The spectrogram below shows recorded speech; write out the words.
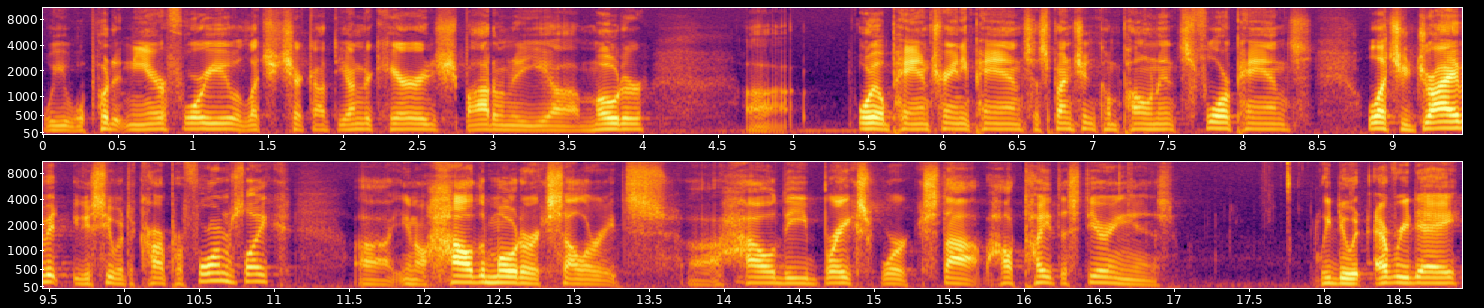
We will put it in the air for you, let you check out the undercarriage, bottom of the uh, motor, uh, oil pan, tranny pan, suspension components, floor pans. We'll let you drive it. You can see what the car performs like. Uh, you know, how the motor accelerates, uh, how the brakes work, stop, how tight the steering is. We do it every day.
